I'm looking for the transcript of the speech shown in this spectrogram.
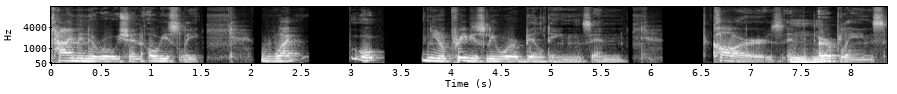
time and erosion, obviously, what you know previously were buildings and cars and Mhm. airplanes.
